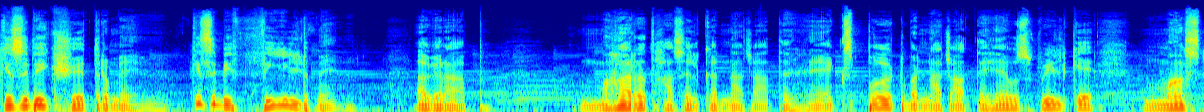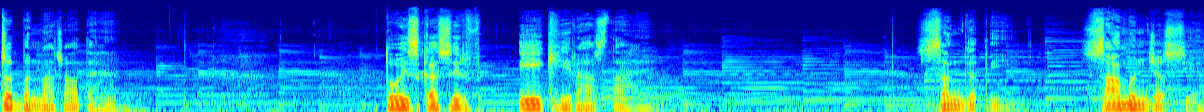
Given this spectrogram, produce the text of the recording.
किसी भी क्षेत्र में, किसी भी फ़ील्ड में अगर आप महारत हासिल करना चाहते हैं, एक्सपर्ट बनना चाहते हैं, उस फ़ील्ड के मास्टर बनना चाहते हैं तो इसका सिर्फ़ एक ही रास्ता है। संगति, सामंजस्य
